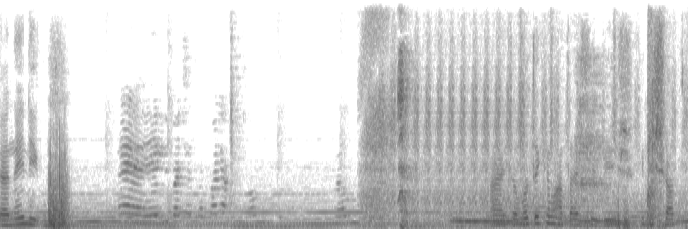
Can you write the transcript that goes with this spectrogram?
Eu nem ligo. É, ele vai te atrapalhar. Ah, então vou ter que matar esse bicho. Que bicho chato.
